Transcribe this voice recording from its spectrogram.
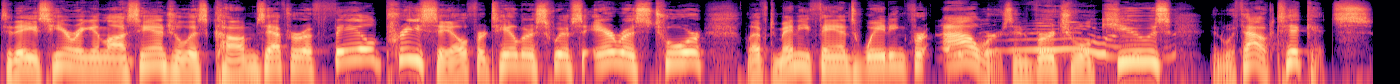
Today's hearing in Los Angeles comes after a failed pre-sale for Taylor Swift's Eras tour left many fans waiting for hours in virtual queues and without tickets.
